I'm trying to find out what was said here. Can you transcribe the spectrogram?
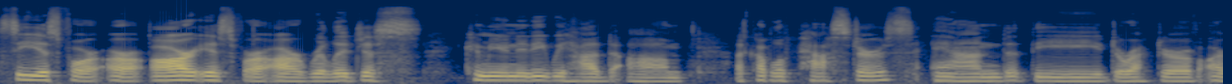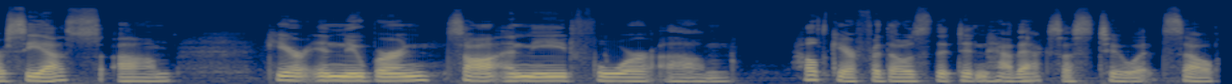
C is for our, R is for our religious community. We had um, a couple of pastors and the director of RCS um, here in New Bern saw a need for um, healthcare for those that didn't have access to it. So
